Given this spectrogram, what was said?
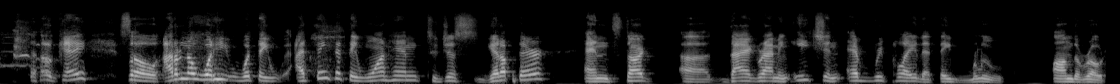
okay, so I don't know what he what they. I think that they want him to just get up there and start uh, diagramming each and every play that they blew on the road.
